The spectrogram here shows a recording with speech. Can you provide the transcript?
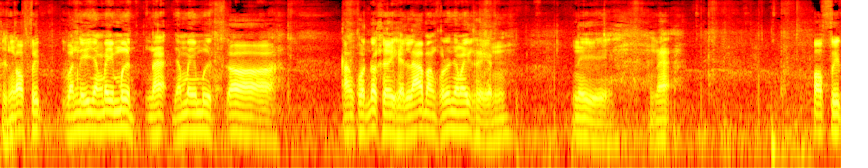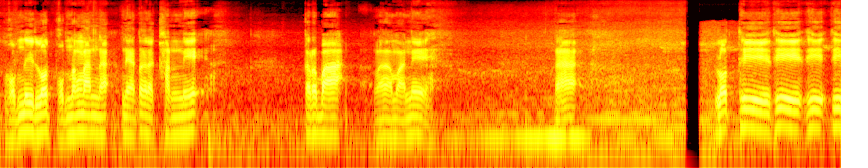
ถึงออฟฟิศวันนี้ยังไม่มืดนะยังไม่มืดก็บางคนก็เคยเห็นแล้ว บางคนก็ยังไม่เคยเห็น นี่นะออฟฟิศผมนี่รถผมทั้งนั้นนะเนี่ยตั้งแต่คันนี้ กระบะมามาเนี่ยนะฮะรถที่ที่ที่ที่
